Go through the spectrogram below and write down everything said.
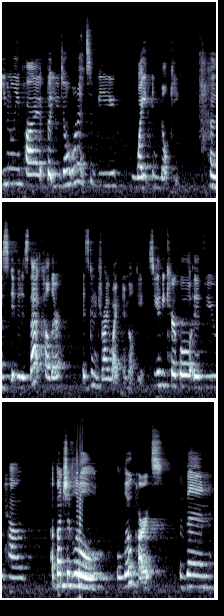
evenly apply it, but you don't want it to be white and milky because if it is that color, it's going to dry white and milky. So you got to be careful if you have a bunch of little low parts, then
